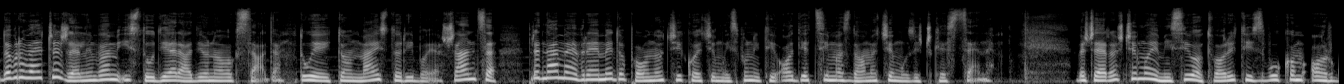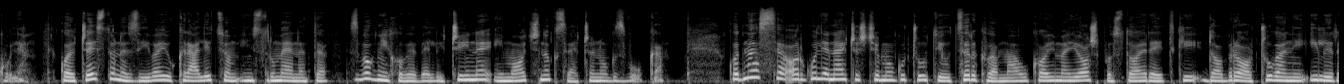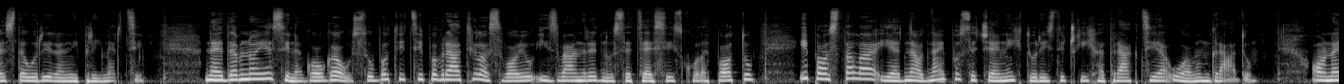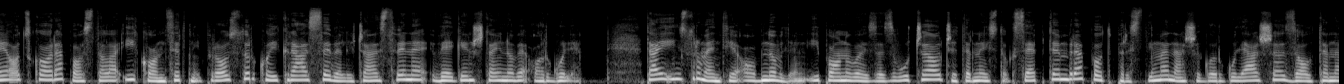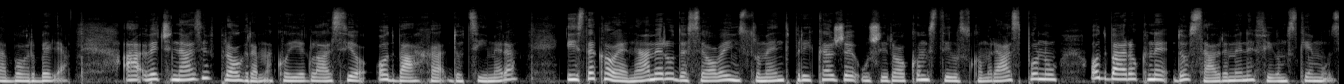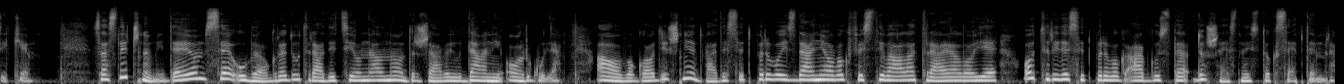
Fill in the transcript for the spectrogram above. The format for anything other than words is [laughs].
Dobro veče, želim vam iz studija Radio Novog Sada. Tu je i ton majstor Riboja Šanca. Pred nama je vreme do ponoći koje ćemo ispuniti odjecima s domaće muzičke scene. Večeras ćemo emisiju otvoriti zvukom orgulja, koje često nazivaju kraljicom instrumenata zbog njihove veličine i moćnog svečanog zvuka – Kod nas se orgulje najčešće mogu čuti u crkvama u kojima još postoje redki, dobro očuvani ili restaurirani primerci. Nedavno je sinagoga u Subotici povratila svoju izvanrednu secesijsku lepotu i postala jedna od najposećenijih turističkih atrakcija u ovom gradu. Ona je od skora postala i koncertni prostor koji krase veličanstvene Wegensteinove orgulje. Taj instrument je obnovljen i ponovo je zazvučao 14. septembra pod prstima našeg orguljaša Zoltana Borbelja, a već naziv programa koji je glasio Od Baha do Cimera istakao je nameru da se ovaj instrument prikaže u širokom stilskom rasponu od barokne do savremene filmske muzike. Sa sličnom idejom se u Beogradu tradicionalno održavaju dani Orgulja, a ovogodišnje 21. izdanje ovog festivala trajalo je od 31. avgusta do 16. septembra.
